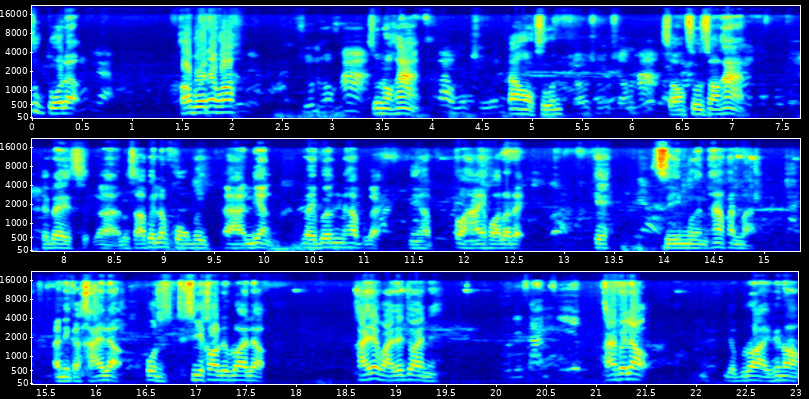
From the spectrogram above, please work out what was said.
ทุกตัวแล้วขอเบอร์ได้พอศูนย์หกห้าศูนย์หกห้าเก้าหกศูนย์เก้าหกศูนย์สองศูนย์สองห้าสองศูนย์สองห้าจะได้อ่าลูกสาวเป็นลำโพงไปอ่าเลี้ยงไรเบิ้งนะครับก็นี่ครับพอหายพอแล้วได้โอเคสี่หมื่นห้าพันบาท อันนี้ก็ขายแล้วพ่นซีเข้าเรียบร้อยแล้ว ขายยักบาทจะจอยนี่ตัวนี้สามสิบขายไปแล้วเรียบร้อยพี่น้อง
